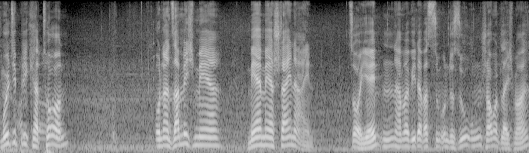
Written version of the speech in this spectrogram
Multiplikatoren. Und dann sammle ich mehr, mehr, mehr Steine ein. So, hier hinten haben wir wieder was zum Untersuchen. Schauen wir gleich mal,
